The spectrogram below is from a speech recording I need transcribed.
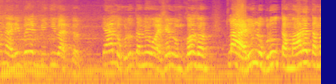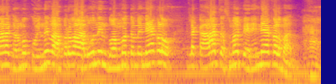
અને હરીભાઈ એક બીજી વાત કરું. કે આ લુગડું તમે વાસે લૂંખો છો એટલે હાર્યું લુગડું તમારે તમારા ઘરમાં કોઈને વાપરવા આલવું નહીં ગોમમાં તમે નીકળો. એટલે કાળા ચશ્મા પહેરીને નીકળવાનું. હા.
